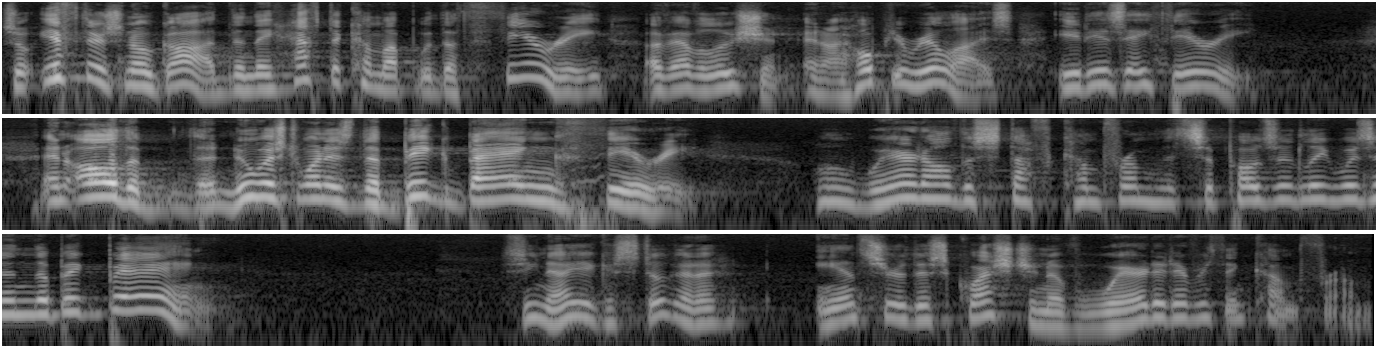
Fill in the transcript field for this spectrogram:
So if there's no God, then they have to come up with a theory of evolution. And I hope you realize it is a theory. And oh, the, the newest one is the Big Bang Theory. Well, where'd all the stuff come from that supposedly was in the Big Bang? See, now you still got to answer this question of where did everything come from?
